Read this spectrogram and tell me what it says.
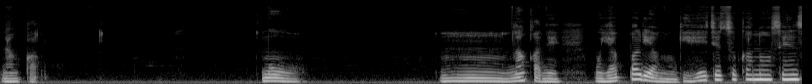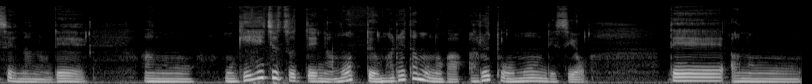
なんかもううんなんかねもうやっぱりあの芸術家の先生なのであのもう芸術っていうのは持って生まれたものがあると思うんですよ。であの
